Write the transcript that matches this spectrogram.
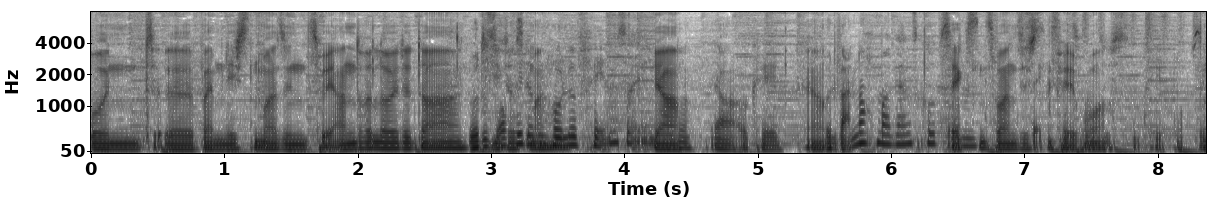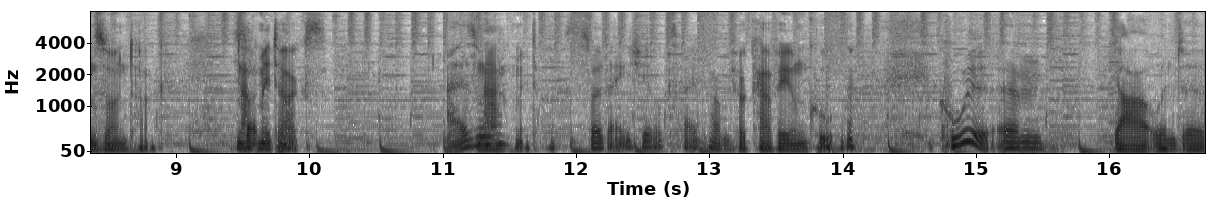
Und äh, beim nächsten Mal sind zwei andere Leute da. Wird es auch wieder im machen. Hall of Fame sein? Ja. oder? Ja, okay. Ja. Und wann noch mal ganz kurz? 26. Februar. 26. Februar. Ein Sonntag. Nachmittags. Also, Nachmittags. sollte eigentlich jeder Zeit haben. Für Kaffee und Kuchen. Cool. Ähm, ja, und äh,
